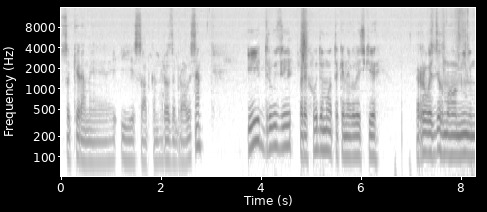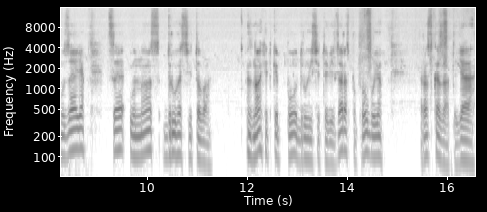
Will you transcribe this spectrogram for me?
з сокирами і сапками розібралися. І, друзі, переходимо в такий невеличкий розділ мого міні-музею. Це у нас Друга світова. Знахідки по Другій світовій. Зараз спробую розказати. Я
